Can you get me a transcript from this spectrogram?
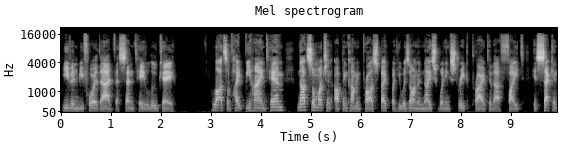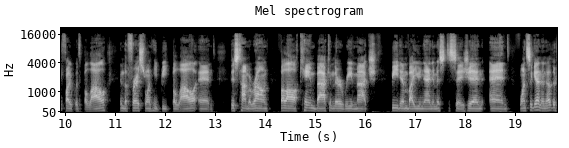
Even before that, Vicente Luque, lots of hype behind him. Not so much an up and coming prospect, but he was on a nice winning streak prior to that fight. His second fight with Belal. In the first one, he beat Belal, and this time around, Belal came back in their rematch, beat him by unanimous decision, and once again, another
